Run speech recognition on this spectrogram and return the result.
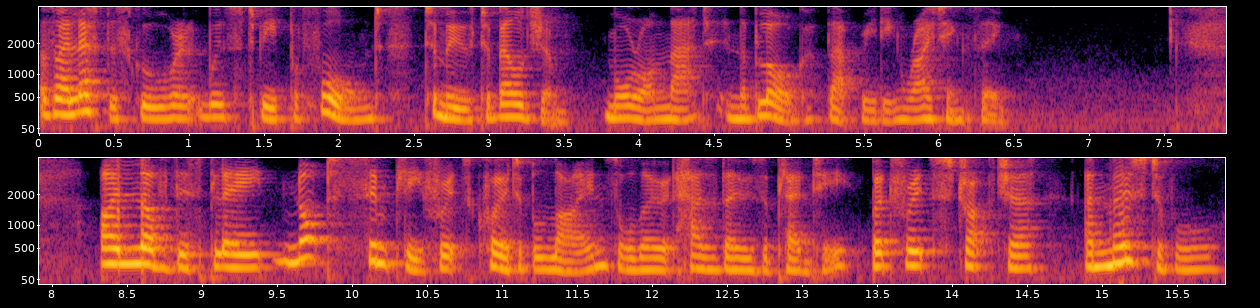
as I left the school where it was to be performed to move to Belgium. More on that in the blog, that reading writing thing. I love this play not simply for its quotable lines, although it has those aplenty, but for its structure and most of all,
